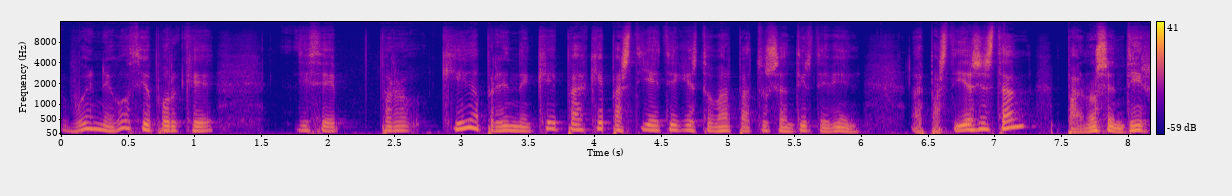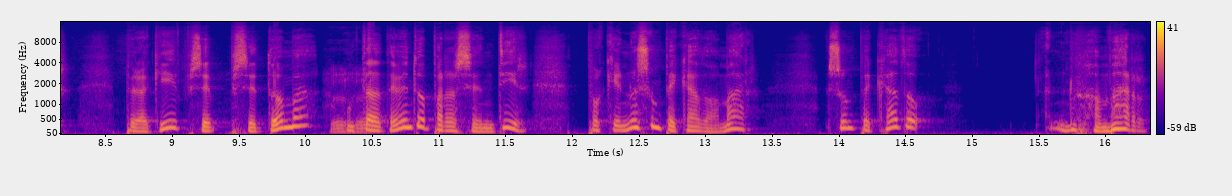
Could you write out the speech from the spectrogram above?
buen negocio porque dice, pero ¿quién aprende? ¿Qué, ¿Qué pastilla tienes que tomar para tú sentirte bien? Las pastillas están para no sentir, pero aquí se, toma un tratamiento para sentir, porque no es un pecado amar, es un pecado no amar.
